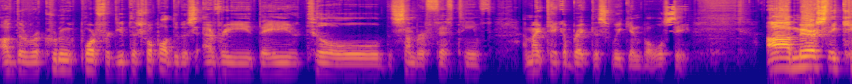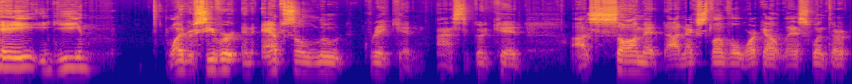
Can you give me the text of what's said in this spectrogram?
of the recruiting report for Deep Dish Football. I'll do this every day till December 15th. I might take a break this weekend, but we'll see. Uh, Marist. Agee, wide receiver, an absolute great kid. Honestly, good kid. Uh, saw him at uh, Next Level Workout last winter.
